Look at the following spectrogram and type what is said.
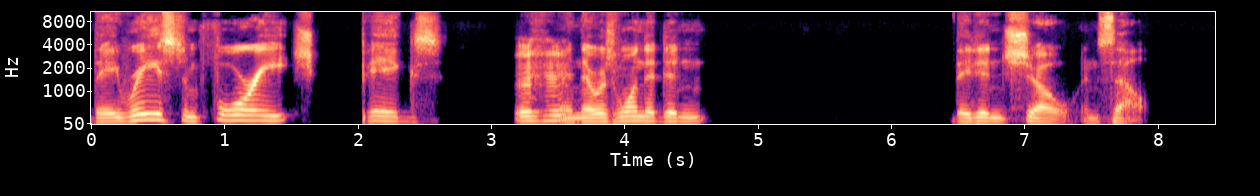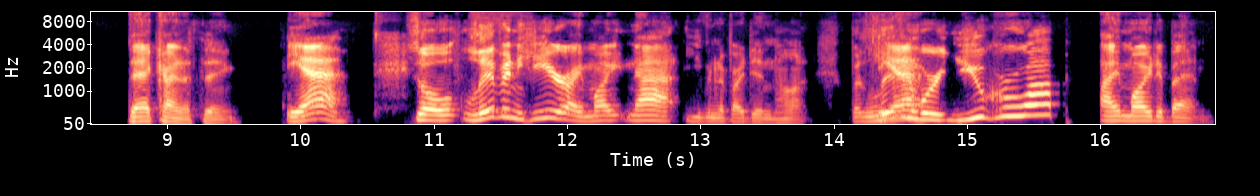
they raised some 4-H pigs hmm and there was one that didn't they didn't show and sell that kind of thing Yeah. So living here i might not even if i didn't hunt but living Yeah. where you grew up i might have been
